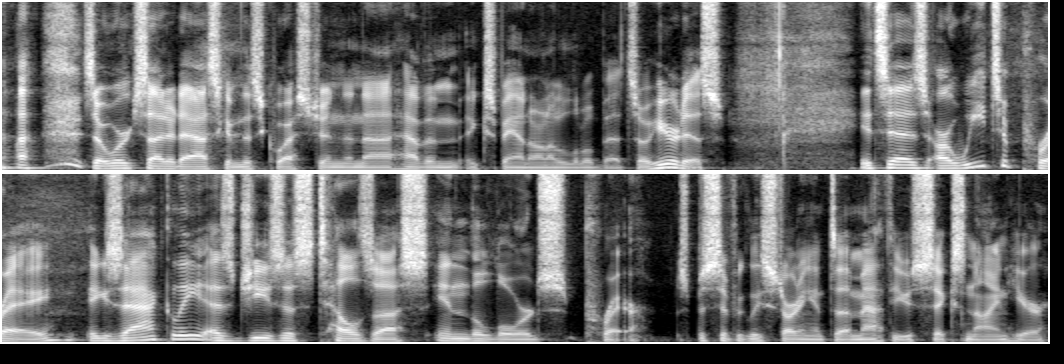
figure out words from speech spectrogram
so we're excited to ask him this question and uh, have him expand on it a little bit. So here it is. It says, Are we to pray exactly as Jesus tells us in the Lord's Prayer? Specifically, starting at uh, Matthew 6 9 here.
